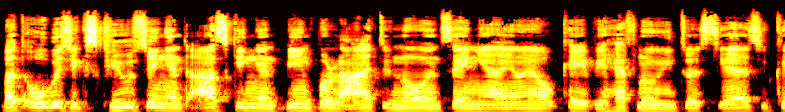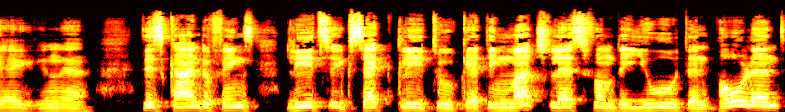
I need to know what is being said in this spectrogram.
but always excusing and asking and being polite, you know, and saying, yeah, yeah okay, we have no interest. Yes, okay. You know this kind of things leads exactly to getting much less from the EU than Poland.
